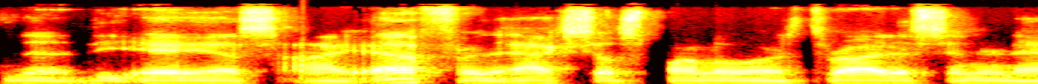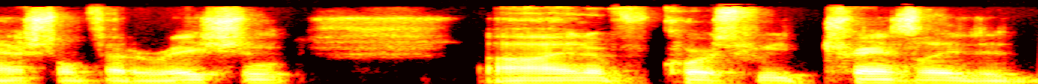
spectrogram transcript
the, the ASIF or the Axial Spondyloarthritis International Federation. Uh, and of course, we translated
